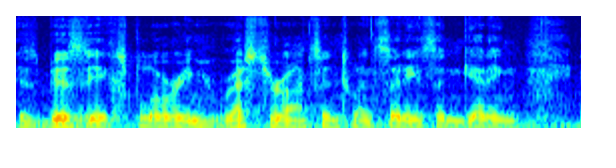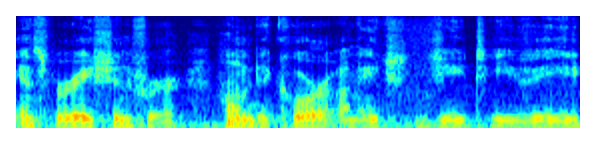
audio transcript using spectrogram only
is busy exploring restaurants in Twin Cities and getting inspiration for home decor on HGTV.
